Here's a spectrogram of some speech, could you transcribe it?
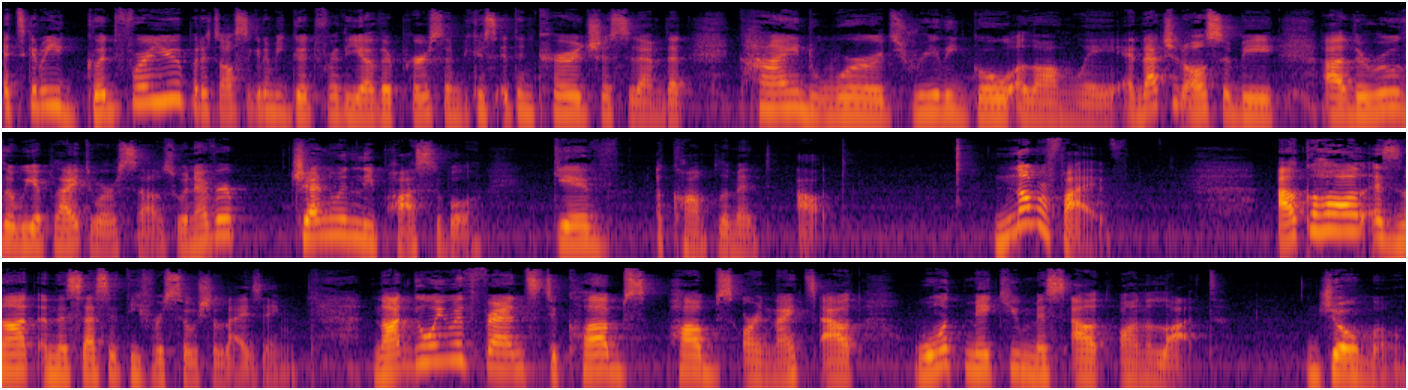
it's going to be good for you, but it's also going to be good for the other person because it encourages them that kind words really go a long way. And that should also be uh, the rule that we apply to ourselves. Whenever genuinely possible, give a compliment out. Number five, alcohol is not a necessity for socializing. Not going with friends to clubs, pubs, or nights out won't make you miss out on a lot. JOMO.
